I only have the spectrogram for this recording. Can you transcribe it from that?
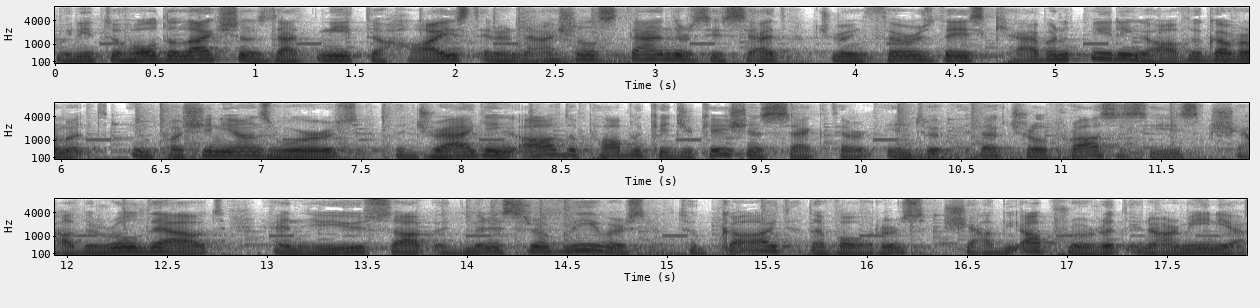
We need to hold elections that meet the highest international standards, he said during Thursday's cabinet meeting of the government. In Pashinyan's words, the dragging of the public education sector into electoral processes shall be ruled out and the use of administrative levers to guide the voters shall be uprooted in Armenia.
